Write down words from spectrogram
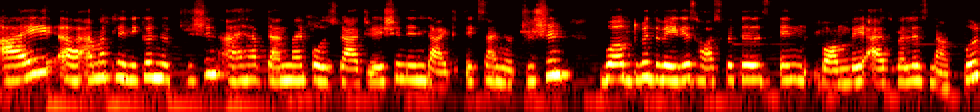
I uh, am a clinical nutrition. I have done my post graduation in dietetics and nutrition, worked with various hospitals in Bombay as well as Nagpur.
